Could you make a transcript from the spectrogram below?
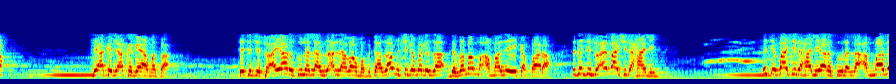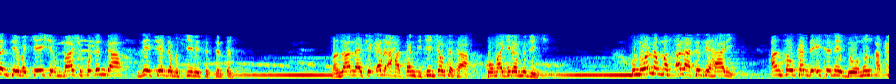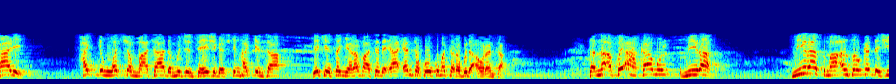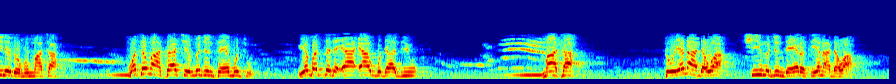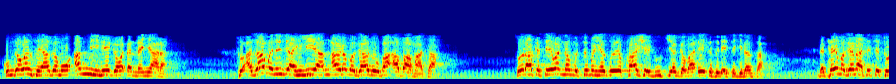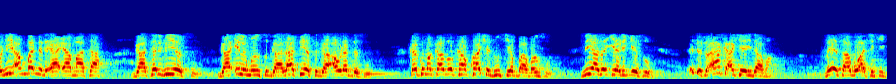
sai aka je aka gaya masa. Sai ta ce to ai ya rasulallah yanzu Allah ba mu mafita za mu ci gaba da zaman mu amma zai yi kafara. Sai ta ce to ai ba shi da hali. Tace ba shi da hali ya rasulullah amma zan taimake shi in ba shi kuɗin da zai ciyar da miskini 60 din manzo Allah ya ce kad ahsanti kin kyautata ko ma gidan mijinki. Kun wannan mas'ala ta zihari an saukar da ita ne domin a kare haƙƙin waccan mata da mijinta ya shiga cikin haƙƙinta yake son ya raba ta da ƴaƴanta ko kuma ta rabu da aurenta. Sannan akwai ahkamul miras. Miras ma an saukar da shi ne domin mata. Wata mata ce mijinta ya mutu ya batta da ‘ya'ya guda biyu mata. To yana da wa shi mijin da ya rasu yana da wa. Kun ga wansa ya zamo ammi ne ga waɗannan yaran. To a zamanin jahiliya an an raba gado ba a ba mata. So da aka sai wannan mutumin ya zo ya kwashe dukiyar gaba ɗaya tafi da ita gidansa. Da ta yi magana ta ce to ni an banni da ‘ya'ya mata ga tarbiyyarsu ga iliminsu ga lafiyarsu ga aurar da su. Kai kuma ka zo ka kwashe dukiyar babansu. Ni ya zan iya riƙe su? Yace to haka ake yi dama. Me ya sabo a ciki?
